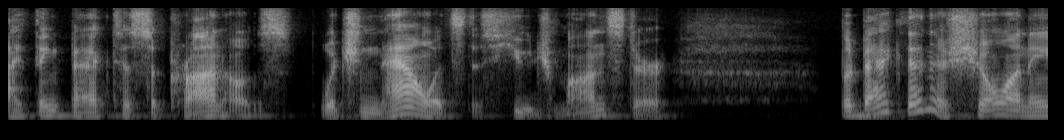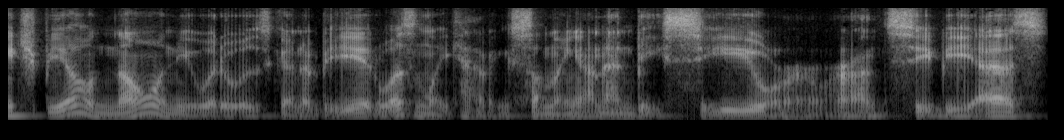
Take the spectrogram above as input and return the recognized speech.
i think back to sopranos which now it's this huge monster. But back then a show on hbo no one knew what it was going to be. It wasn't like having something on nbc or, or on cbs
